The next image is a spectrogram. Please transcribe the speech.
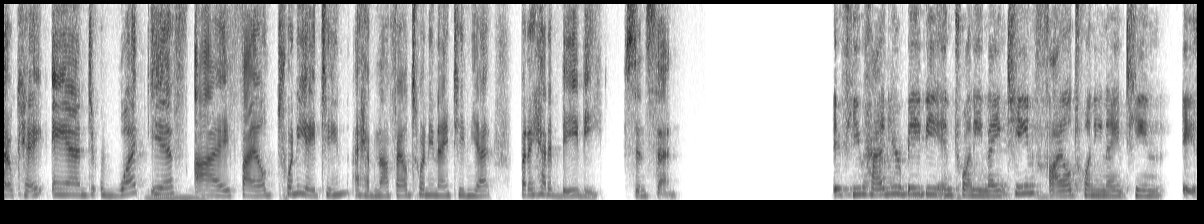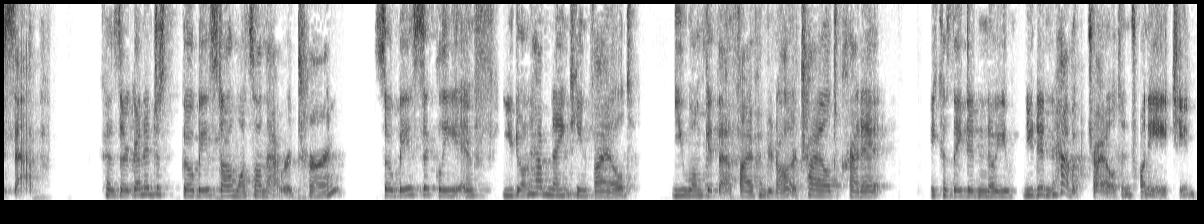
Okay. And what if I filed 2018? I have not filed 2019 yet, but I had a baby since then. If you had your baby in 2019, file 2019 ASAP because they're going to just go based on what's on that return. So basically, if you don't have 19 filed, you won't get that $500 child credit because they didn't know you you didn't have a child in 2018.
